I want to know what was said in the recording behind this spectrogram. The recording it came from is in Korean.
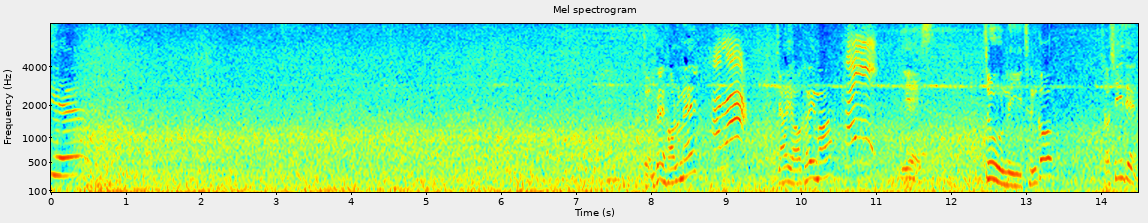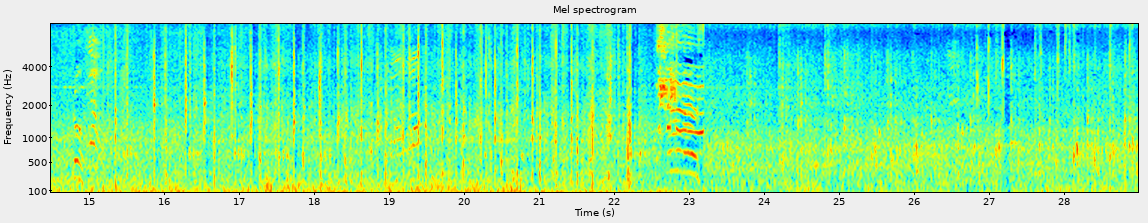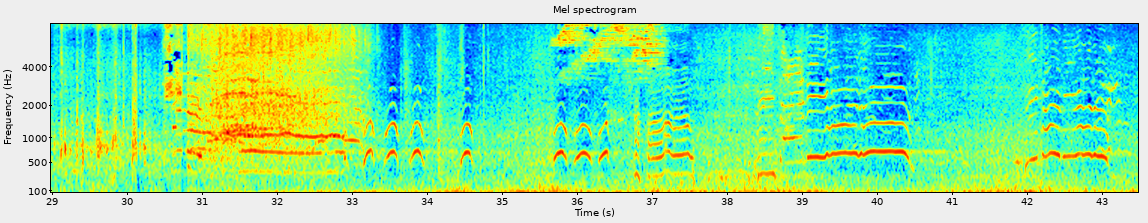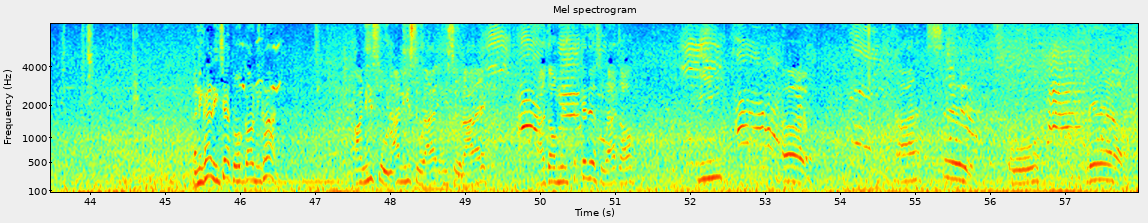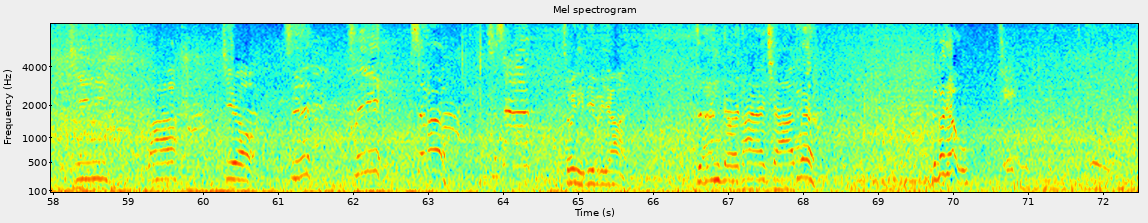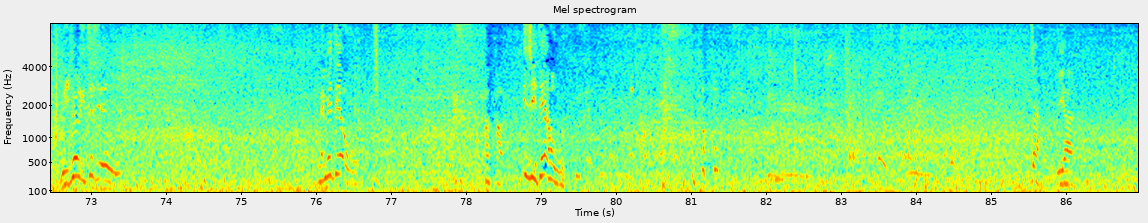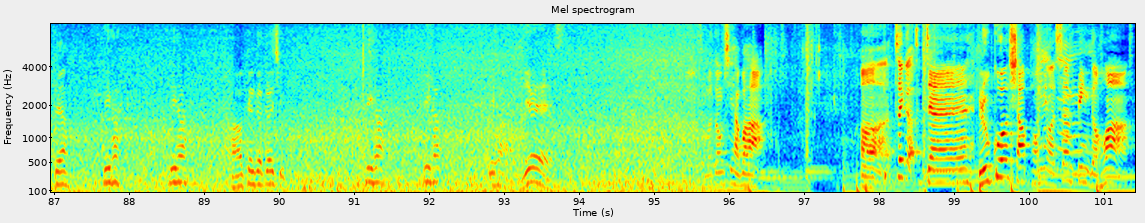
点。准备好了没？好了，加油，可以吗可以。？Yes。祝你成功，小心一点，Go。Yes 你太厉害了！你太厉害了！啊，你看你现在多高？你看，啊，你数来，你数来，你数来，啊，走，我们跟着数来走，一、二、二、三、四、五、六、七、八、九、十、十一、十二、十三。所以你厉不厉害？真的太强了！赶快跳舞，你跳你自己的舞，妹妹跳舞，一起跳舞。赞，厉害，对呀、厉害，厉害，好，跟哥哥一起，厉害，厉害，厉害，yes。什么东西好不好？呃，这个，如果小朋友生病的话，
